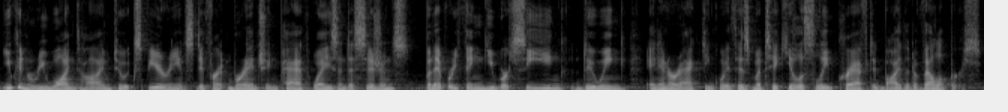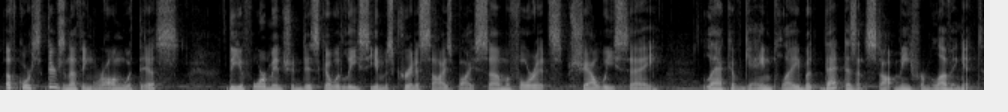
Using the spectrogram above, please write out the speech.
You can rewind time to experience different branching pathways and decisions, but everything you are seeing, doing, and interacting with is meticulously crafted by the developers. Of course, there's nothing wrong with this. The aforementioned Disco Elysium is criticized by some for its, shall we say, lack of gameplay, but that doesn't stop me from loving it.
